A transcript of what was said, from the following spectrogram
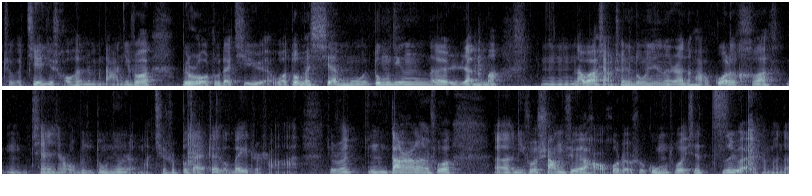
这个阶级仇恨那么大。你说，比如说我住在埼玉，我多么羡慕东京的人嘛？嗯，那我要想成为东京的人的话，我过了河，嗯，签一下，我不就东京人嘛？其实不在这个位置上啊，就是说，嗯，当然了，说。呃，你说上学也好，或者是工作一些资源什么的，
